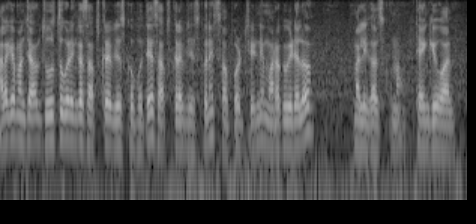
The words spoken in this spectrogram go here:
అలాగే మన ఛానల్ చూస్తూ కూడా ఇంకా సబ్స్క్రైబ్ చేసుకోకపోతే సబ్స్క్రైబ్ చేసుకొని సపోర్ట్ చేయండి. మరొక వీడియోలో మళ్ళీ కలుసుకుందాం. Thank you all.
